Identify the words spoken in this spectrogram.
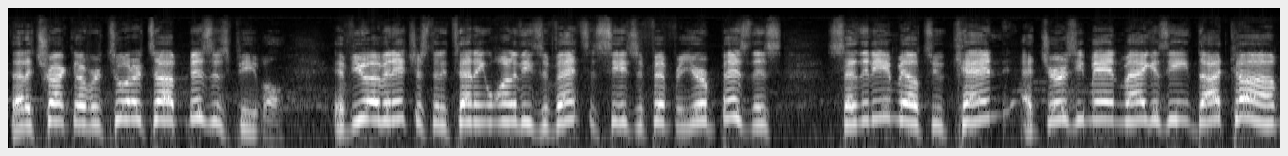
that attract over 200 top business people. If you have an interest in attending one of these events and see it's a fit for your business, send an email to ken at jerseymanmagazine.com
